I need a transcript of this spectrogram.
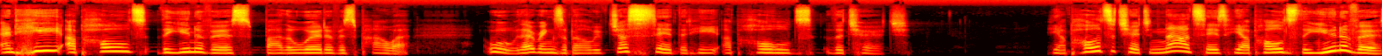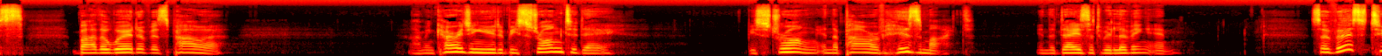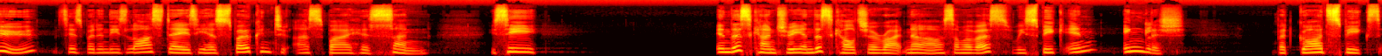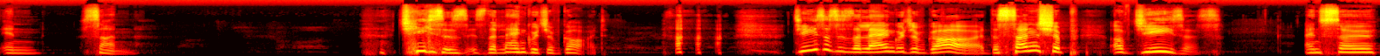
and He upholds the universe by the word of His power. Ooh, that rings a bell. We've just said that He upholds the church. He upholds the church, and now it says He upholds the universe by the word of His power. I'm encouraging you to be strong today. Be strong in the power of His might in the days that we're living in. So, verse 2 says, But in these last days He has spoken to us by His Son. You see, in this country, in this culture right now, some of us, we speak in English, but God speaks in Son. Jesus is the language of God. Jesus is the language of God, the sonship of Jesus. And so,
